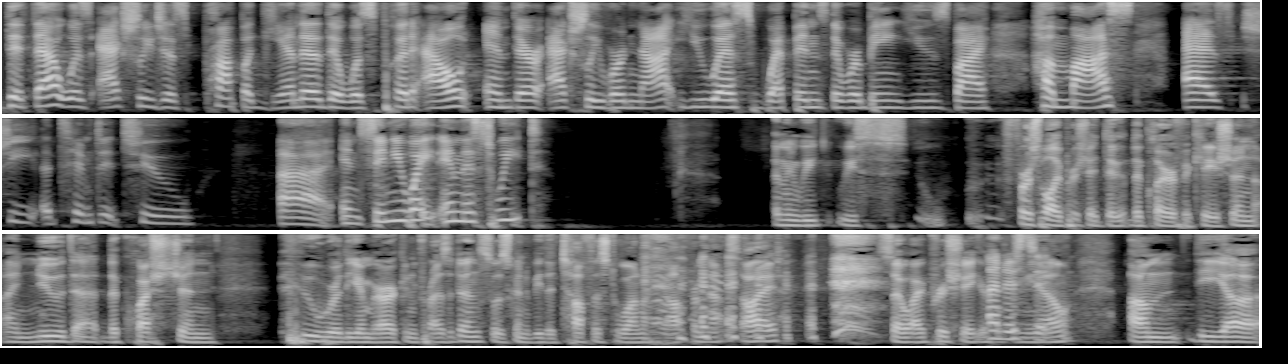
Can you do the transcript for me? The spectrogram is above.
that that was actually just propaganda that was put out and there actually were not U.S. weapons that were being used by Hamas as she attempted to uh, insinuate in this tweet? I mean, we, we, first of all, I appreciate the, the clarification. I knew that the question, who were the American presidents, was going to be the toughest one I got from that side. So I appreciate your helping me Understood. out. Um, the, uh,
